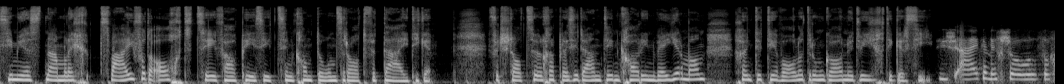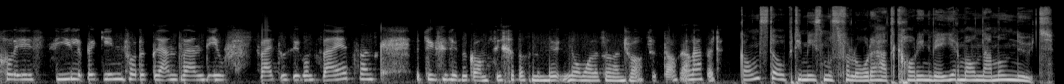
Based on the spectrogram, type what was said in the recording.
Sie müsste nämlich zwei von den acht CVP-Sitzen im Kantonsrat verteidigen. Für die Stadtzürcher Präsidentin Karin Weiermann könnten die Wahlen darum gar nicht wichtiger sein. Es ist eigentlich schon so ein bisschen das Ziel, Beginn der Trendwende auf 2022, beziehungsweise ganz sicher, dass wir nicht nochmal so einen schwarzen Tag erleben. Ganz den Optimismus verloren hat Karin Weiermann nämlich nicht.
